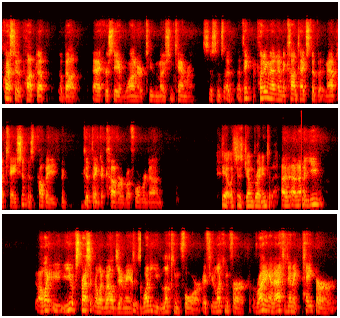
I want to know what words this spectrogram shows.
question that popped up about accuracy of one or two motion camera systems. I, I, think putting that in the context of an application is probably a good thing to cover before we're done. Yeah, let's just jump right into that. And, and you, I like you express it really well, Jimmy. Is what are you looking for? If you're looking for writing an academic paper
